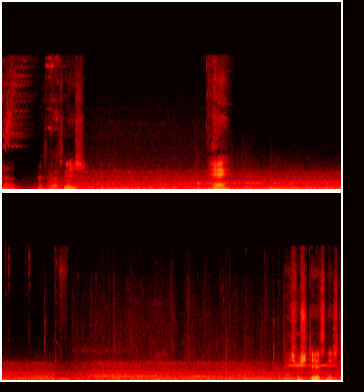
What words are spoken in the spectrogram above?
Ja, das war es nicht. Hä? Ich verstehe es nicht.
